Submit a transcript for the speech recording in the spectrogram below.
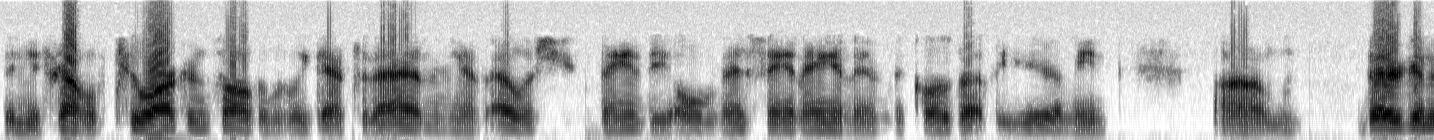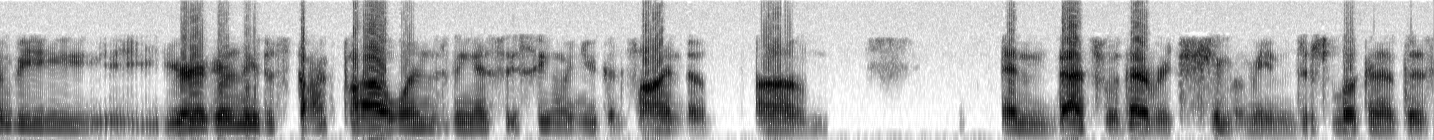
Then you travel to Arkansas the week after that, and then you have LSU, Vandy, Ole Miss, and A and M to close out the year. I mean, um, they're going to be you're going to need to stockpile wins in the SEC when you can find them. Um, and that's with every team. I mean, just looking at this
